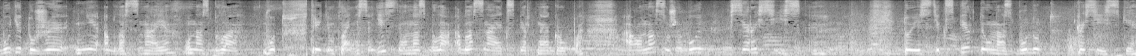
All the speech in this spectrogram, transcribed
будет уже не областная. У нас была вот в третьем плане содействия у нас была областная экспертная группа, а у нас уже будет всероссийская. То есть эксперты у нас будут российские.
